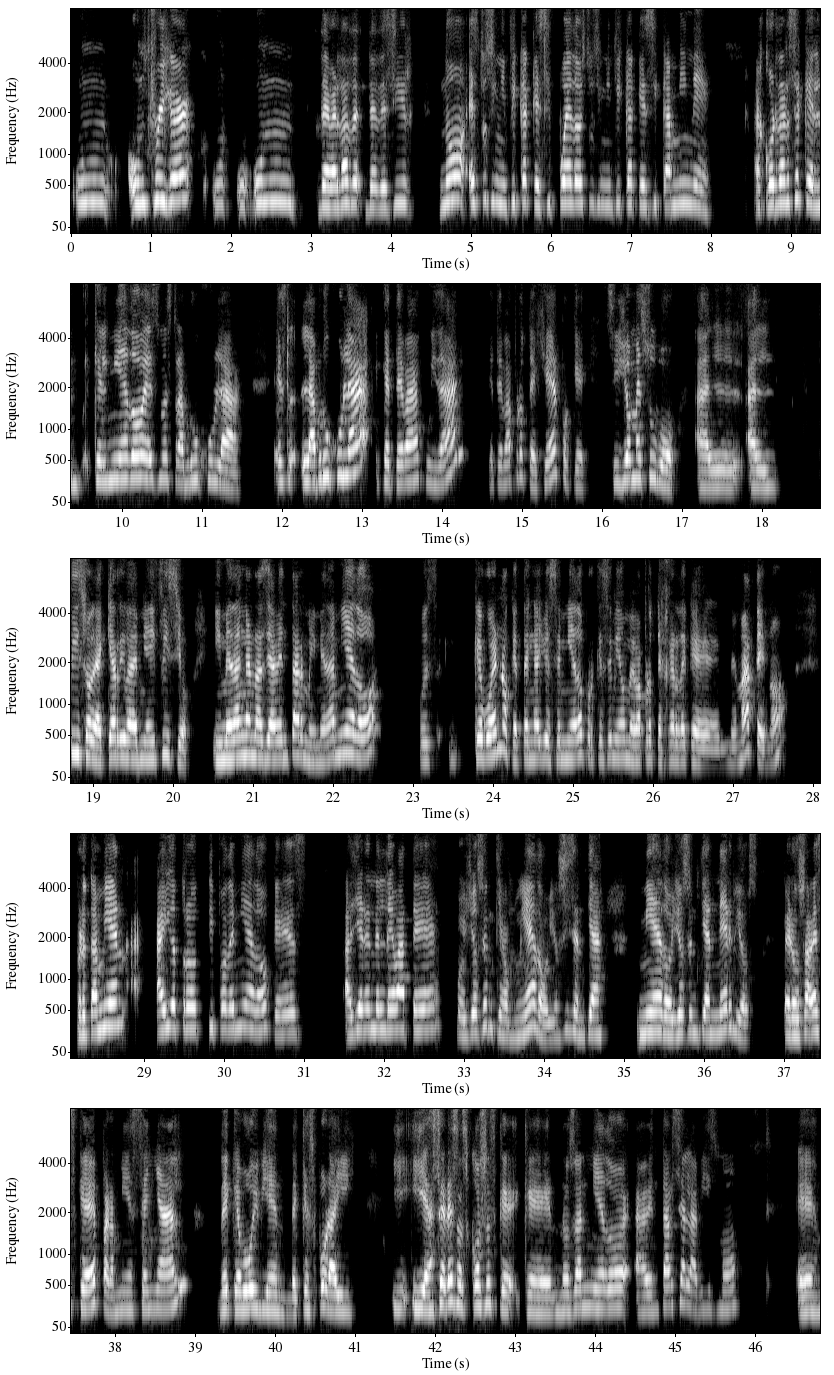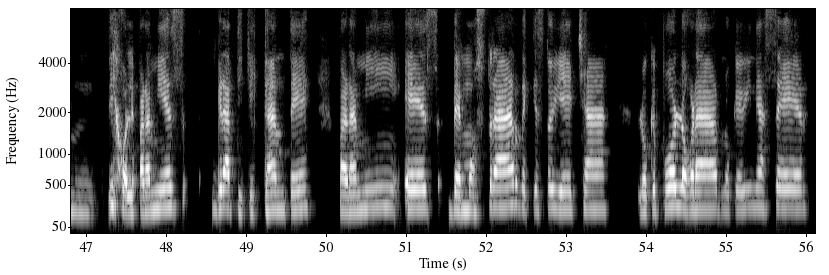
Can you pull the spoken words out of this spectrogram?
un, un trigger, un, un, de verdad, de, de, decir, no, esto significa que sí puedo, esto significa que sí camine. Acordarse que el, que el miedo es nuestra brújula, es la brújula que te va a cuidar, que te va a proteger, porque si yo me subo al, al piso de aquí arriba de mi edificio y me dan ganas de aventarme y me da miedo, pues qué bueno que tenga yo ese miedo porque ese miedo me va a proteger de que me mate, ¿no? Pero también hay otro tipo de miedo que es, ayer en el debate, pues yo sentía un miedo, yo sí sentía miedo, yo sentía nervios, pero ¿sabes qué? Para mí es señal de que voy bien, de que es por ahí. Y, hacer esas cosas que, nos dan miedo, aventarse al abismo, eh, híjole, para mí es gratificante, para mí es demostrar de qué estoy hecha, lo que puedo lograr, lo que vine a hacer,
